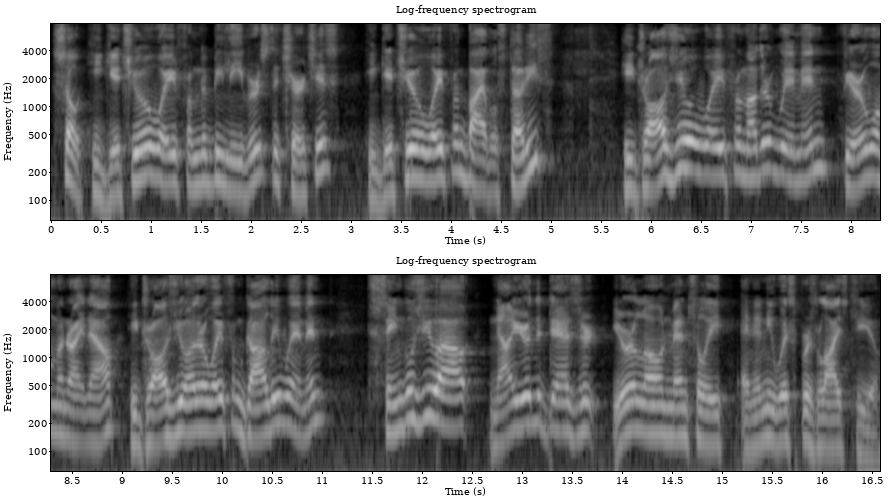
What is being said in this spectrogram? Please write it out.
So he gets you away from the believers, the churches. He gets you away from Bible studies. He draws you away from other women. If you're a woman right now, he draws you other away from godly women, singles you out. Now you're in the desert, you're alone mentally, and then he whispers lies to you.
